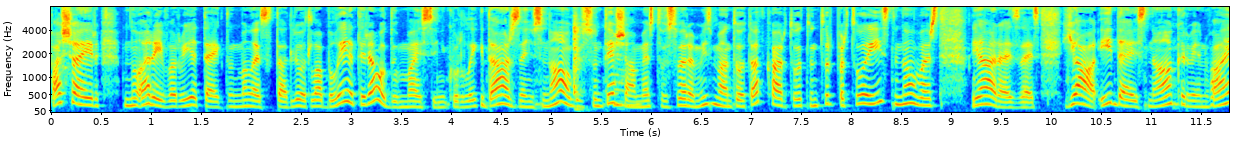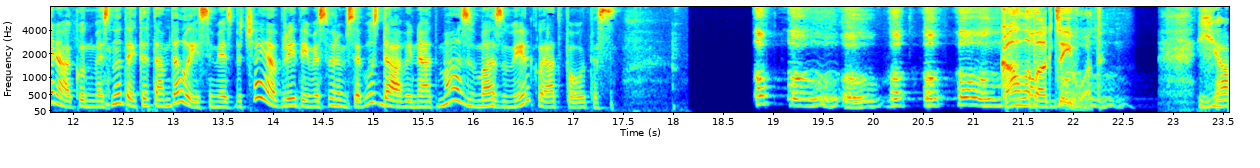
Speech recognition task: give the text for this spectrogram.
pašai ir, nu, arī varu ieteikt, un man liekas, ka tāda ļoti laba lieta ir auduma maisiņi, kur likt dārzeņus un augļus, un tiešām mm. mēs tos varam izmantot, atkārtot, un tur par to īsti nav vairs jāraizēs. Jā, idejas nāk ar vien vairāk, un mēs noteikti ar tām dalīsimies dalīsimies, bet šajā brīdī mēs varam sev uzdāvināt mazu, mazu mirkli atpūtas. Kā labāk dzīvot? Jā,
